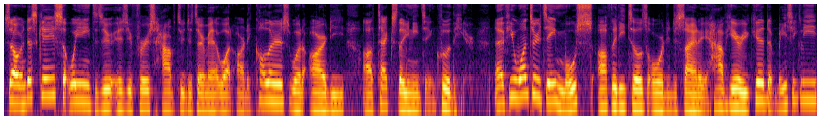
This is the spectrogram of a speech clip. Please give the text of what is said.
So in this case, what you need to do is you first have to determine what are the colors, what are the uh, text that you need to include here. Now, if you want to retain most of the details or the design that you have here, you could basically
